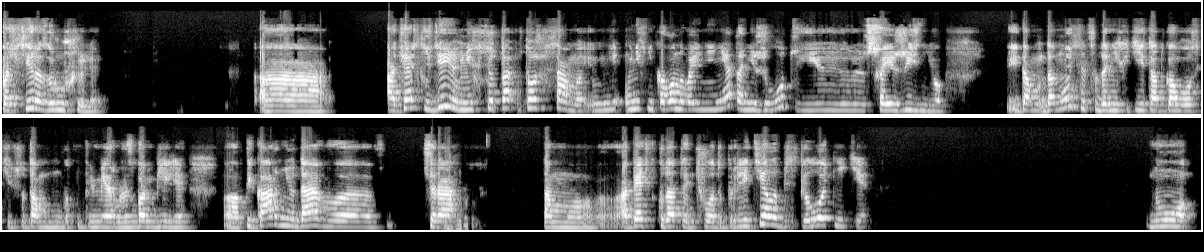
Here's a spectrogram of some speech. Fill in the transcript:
почти разрушили. А, а часть людей, у них все то, то же самое, у них, никого на войне нет, они живут и своей жизнью. И там доносятся до них какие-то отголоски, что там, вот, например, разбомбили э, пекарню, да, в, вчера. Uh-huh там э, опять куда-то чего-то прилетело, беспилотники. Но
